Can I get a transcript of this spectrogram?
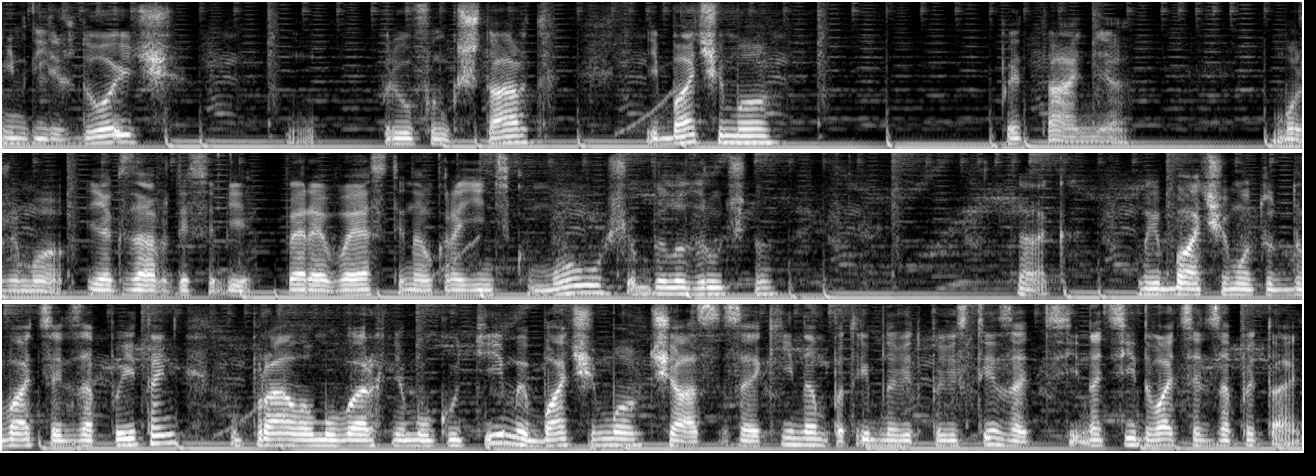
English Deutsch, Prüfung Start. І бачимо питання. Можемо, як завжди, собі перевести на українську мову, щоб було зручно. Так, ми бачимо тут 20 запитань. У правому верхньому куті ми бачимо час, за який нам потрібно відповісти за ці, на ці 20 запитань.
